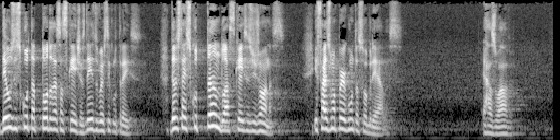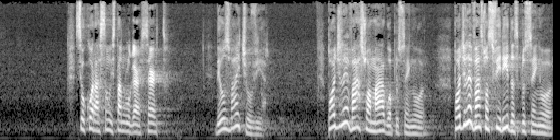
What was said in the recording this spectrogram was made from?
Deus escuta todas essas queixas, desde o versículo 3. Deus está escutando as queixas de Jonas e faz uma pergunta sobre elas é razoável. Seu coração está no lugar certo, Deus vai te ouvir. Pode levar sua mágoa para o Senhor, pode levar suas feridas para o Senhor.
